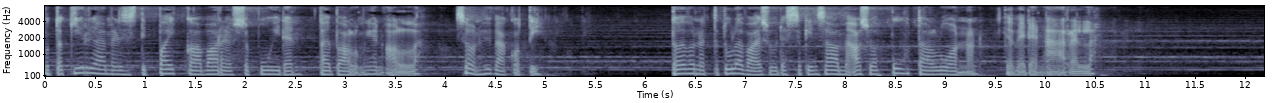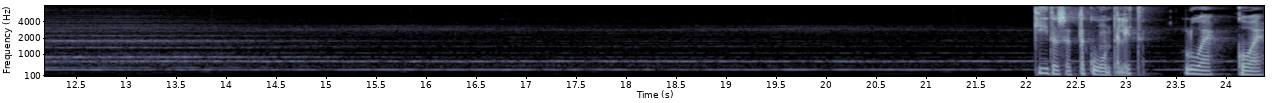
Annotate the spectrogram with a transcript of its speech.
mutta kirjaimellisesti paikkaa varjossa puiden tai palmujen alla. Se on hyvä koti Toivon, että tulevaisuudessakin saamme asua puhtaan luonnon ja veden äärellä. Kiitos, että kuuntelit. Lue, koe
